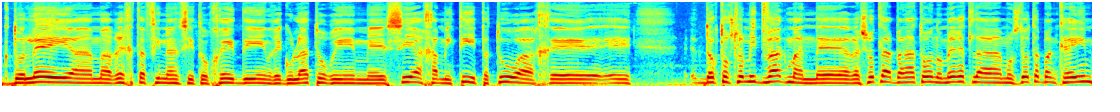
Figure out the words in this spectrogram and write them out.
גדולי המערכת הפיננסית, עורכי דין, רגולטורים, אה, שיח אמיתי, פתוח. דוקטור שלומית וגמן, הרשות להלבנת הון, אומרת למוסדות הבנקאיים,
